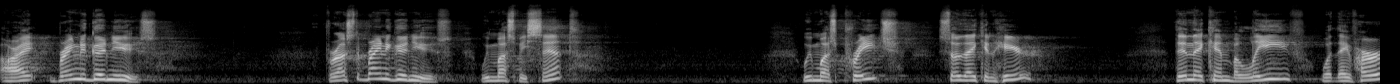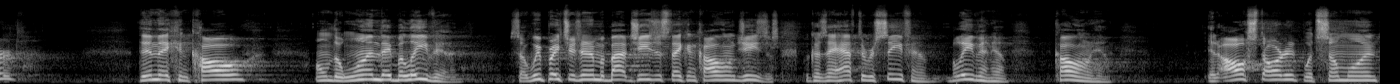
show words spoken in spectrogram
All right, bring the good news. For us to bring the good news, we must be sent, we must preach so they can hear, then they can believe what they've heard, then they can call on the one they believe in. So we preach to them about Jesus, they can call on Jesus because they have to receive him, believe in him, call on him. It all started with someone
